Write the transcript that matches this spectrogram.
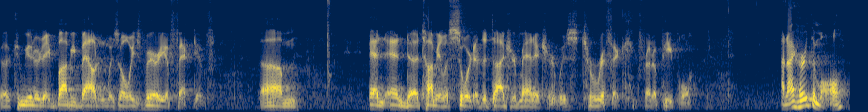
uh, communicate. Bobby Bowden was always very effective. Um, and and uh, Tommy Lasorda, the Dodger manager, was terrific in front of people. And I heard them all.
